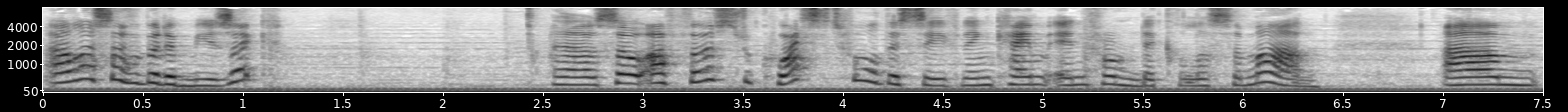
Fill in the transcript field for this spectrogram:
uh, let's have a bit of music. Uh, so our first request for this evening came in from Nicholas Aman. Um,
